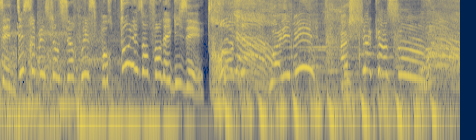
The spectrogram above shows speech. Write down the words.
c'est distribution de surprise pour tous les enfants déguisés. Trop bien. Walibi À chacun son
